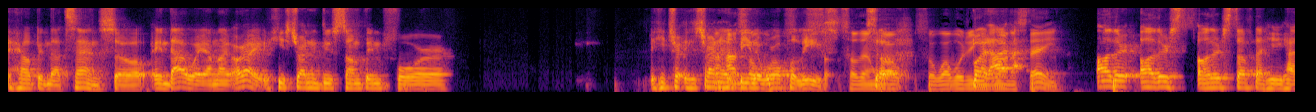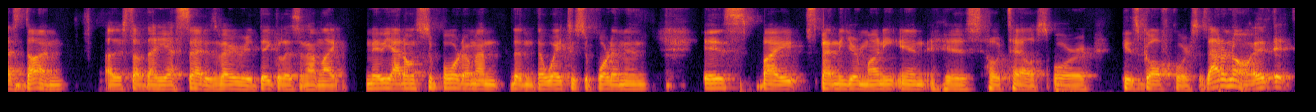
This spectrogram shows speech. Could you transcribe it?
help in that sense. So in that way, I'm like, all right, he's trying to do something for he he's trying uh-huh, to be so, the world police. So, so then, so, what, so what would you want to stay? Other other other stuff that he has done other stuff that he has said is very ridiculous. And i'm like maybe i don't support him. And then the way to support him in, is by spending your money in his hotels or his golf courses. I don't know. It, it,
